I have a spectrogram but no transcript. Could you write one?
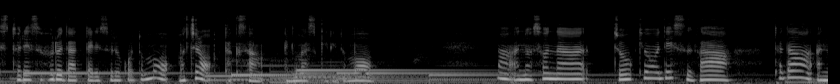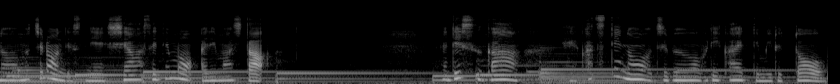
ストレスフルだったりすることももちろんたくさんありますけれども、まあ、あのそんな状況ですがただあのもちろんですね幸せでもありました。ですが、えかつての自分を振り返ってみると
